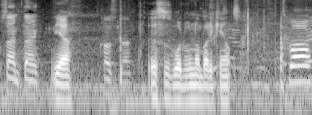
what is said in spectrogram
same thing. yeah, Close enough. this is Woodville. Nobody counts. Fastball.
